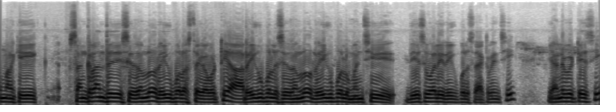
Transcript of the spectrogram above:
మనకి సంక్రాంతి సీజన్లో రేగుపళ్ళు వస్తాయి కాబట్టి ఆ రేగుపళ్ళ సీజన్లో రేగుపళ్ళు మంచి దేశవాళీ రేగుపళ్ళు సేకరించి ఎండబెట్టేసి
